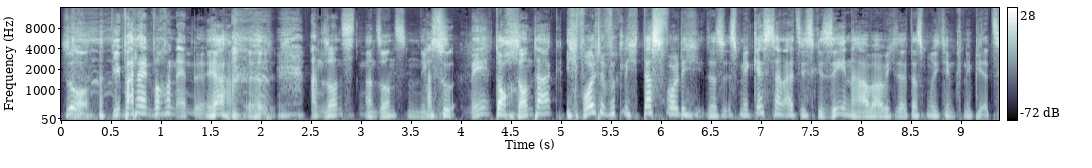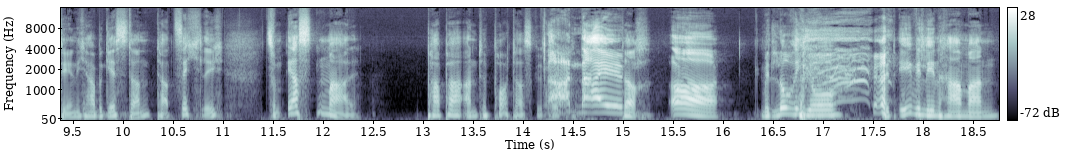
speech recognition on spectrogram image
So, wie war dein Wochenende? Ja, äh, Ansonsten. ansonsten nichts. Hast du, nee, Doch. Sonntag? Ich wollte wirklich, das wollte ich, das ist mir gestern, als ich es gesehen habe, habe ich gesagt, das muss ich dem Knippi erzählen. Ich habe gestern tatsächlich zum ersten Mal Papa Ante Portas geguckt. Ah, nein! Doch. Oh, Mit Loriot, mit Evelyn Hamann.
